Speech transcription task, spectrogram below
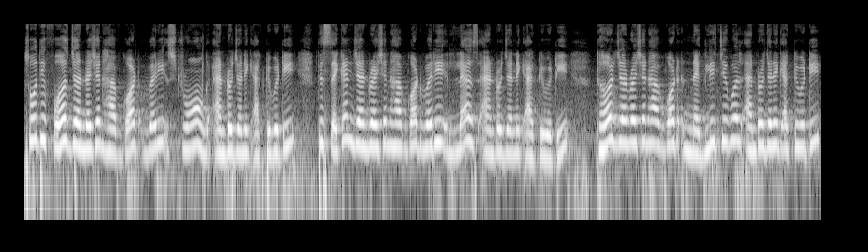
So the first generation have got very strong androgenic activity. The second generation have got very less androgenic activity. Third generation have got negligible androgenic activity.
